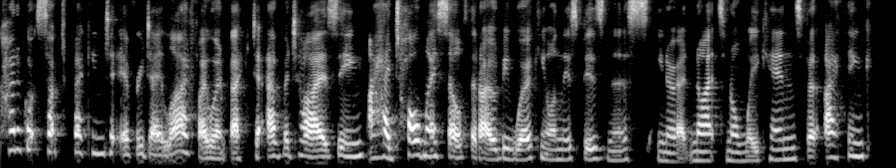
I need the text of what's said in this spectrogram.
kind of got sucked back into everyday life. I went back to advertising. I had told myself that I would be working on this business, you know, at nights and on weekends, but I think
